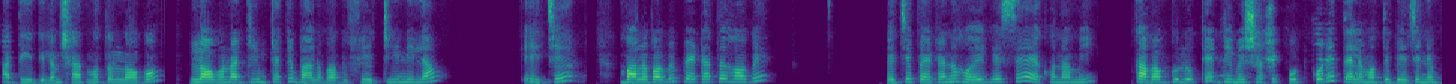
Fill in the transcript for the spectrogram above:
আর দিয়ে দিলাম স্বাদ মতো লবণ। লবণ আর ডিমটাকে ভালোভাবে ফেটিয়ে নিলাম। এই যে, ভালোভাবে পেটাতে হবে। এই যে, পেটানো হয়ে গেছে। এখন আমি কাবাবগুলোকে ডিমের সাথে কোট করে তেলের মধ্যে বেজে নেব।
